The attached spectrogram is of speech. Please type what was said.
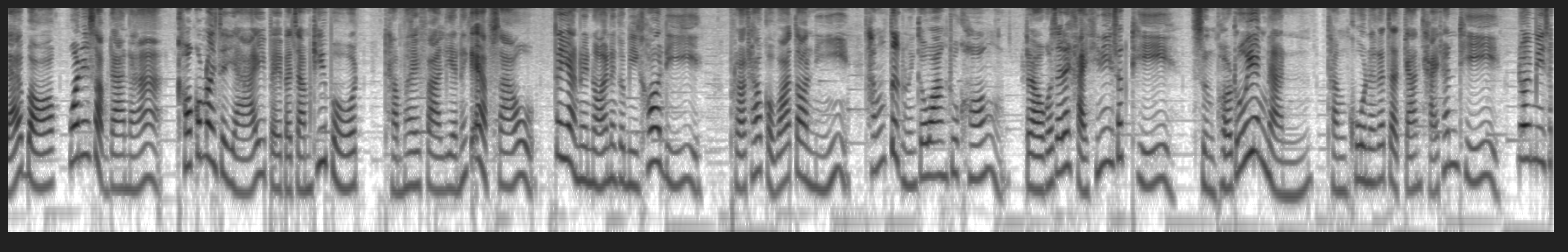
และบอกว่าในสัปดาห์หน้าเขากำลังจะย้ายไปประจำที่โบสถ์ทำให้ฟาเลียนั้นก็แอบเศร้า แต่อย่างน้อยๆนั่นก็มีข้อดี เพราะเท่ากับว่าตอนนี้ทั้งตึกนั้นก็ว่างทุกห้อง เราก็จะได้ขายที่นี่สักที ซึ่งพอรู้อย่างนั้น ทั้งคู่นั้นก็จัดการขายทันที โดยมีท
